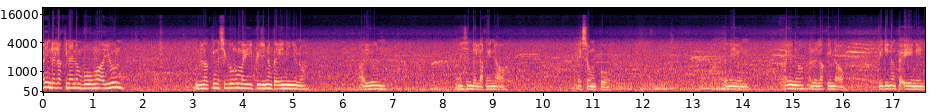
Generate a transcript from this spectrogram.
ay ang lalaki na ng bunga ayun ang lalaki na siguro may pili ng kainin yun oh ayun ay, isang lalaki na oh. Ay, zoom ko. Ano yun? Ayun oh, ang lalaki na oh. Pwede nang kainin.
